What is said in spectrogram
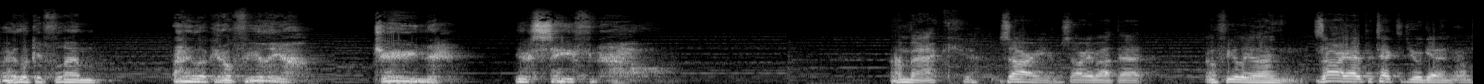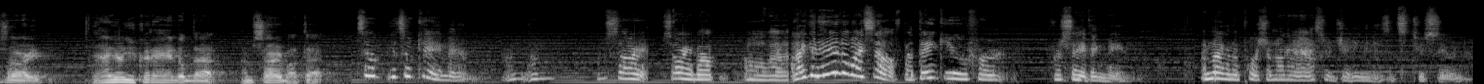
I look at Flem. I look at Ophelia. Jane, you're safe now. I'm back. Sorry, I'm sorry about that. Ophelia, I'm sorry I protected you again. I'm sorry. I know you could have handled that. I'm sorry about that. it's o- it's okay, man. I'm I'm, I'm sorry. Sorry about all that. I can handle myself, but thank you for for saving me. I'm not gonna push. I'm not gonna ask who Jane is. It's too soon.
